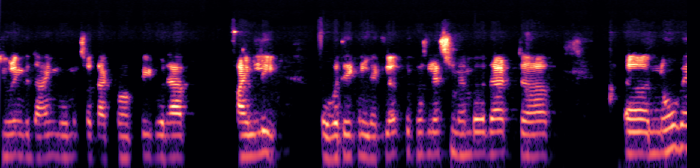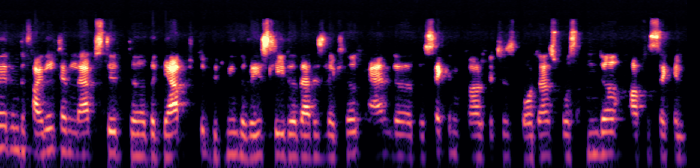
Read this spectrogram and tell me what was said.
during the dying moments of that Grand Prix would have finally overtaken Leclerc. Because let's remember that uh, uh, nowhere in the final 10 laps did uh, the gap between the race leader, that is Leclerc, and uh, the second car, which is Bottas, was under half a second.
